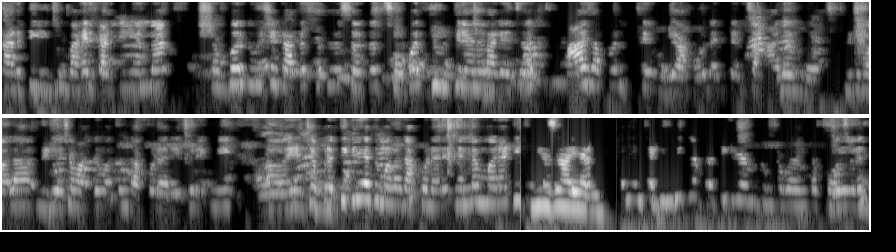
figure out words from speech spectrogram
काढतील बाहेर काढतील यांना शंभर दोनशे कागदपत्र सतत सोबत घेऊन फिरायला लागायचं. आज आपण ते उभे आहोत आणि त्यांचा आनंद मी तुम्हाला व्हिडिओच्या माध्यमातून दाखवणार आहे. एक मी यांच्या प्रतिक्रिया तुम्हाला दाखवणार आहे. त्यांना मराठी पण यांच्या हिंदीतल्या प्रतिक्रिया मी तुमच्यापर्यंत पोहोचवेल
